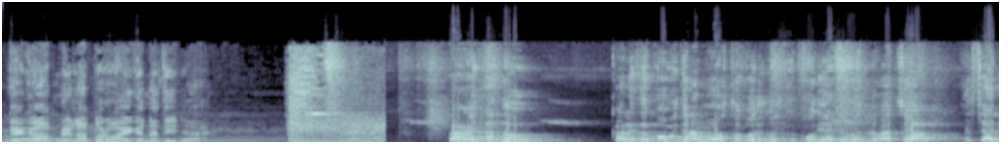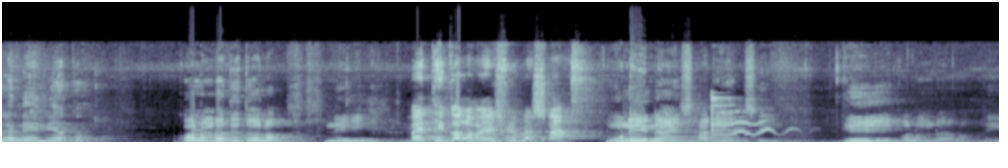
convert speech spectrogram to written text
देखा आपने लापरवाही का नतीजा है এই চান্দু কালি তো কবিতাটা মস্ত করে করিয়া আসে বসলাম আচ্ছা চার লাইন নেই নিয়ে তো কলমটা দিতে হলো নেই বাই থেকে কলমে এসে বাস না মনে নাই সারি আছে দি কলমটা হলো দি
